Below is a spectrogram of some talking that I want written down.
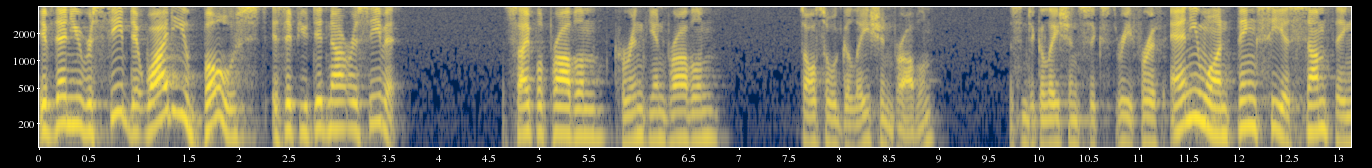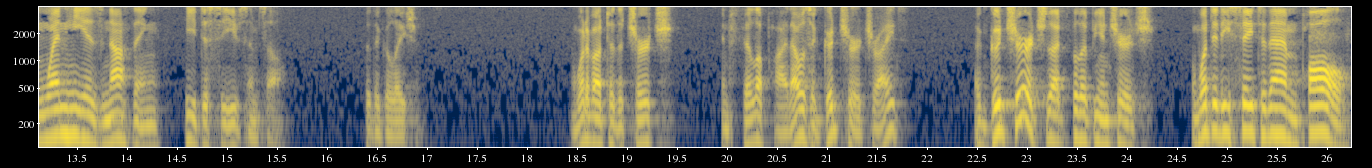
If then you received it, why do you boast as if you did not receive it? Disciple problem, Corinthian problem. It's also a Galatian problem. Listen to Galatians 6 3. For if anyone thinks he is something when he is nothing, he deceives himself. To the Galatians. And what about to the church in Philippi? That was a good church, right? A good church, that Philippian church. And what did he say to them? Paul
